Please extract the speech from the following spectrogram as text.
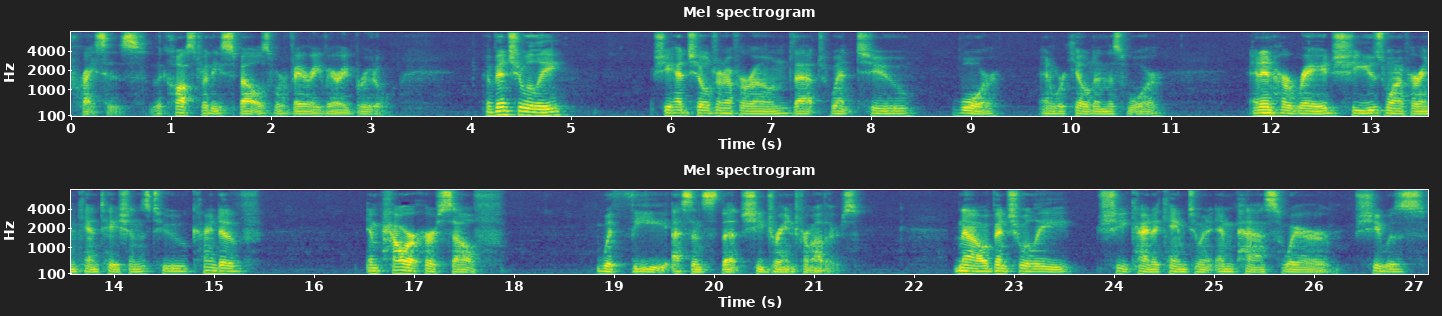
prices. The cost for these spells were very, very brutal. Eventually, she had children of her own that went to war and were killed in this war. And in her rage, she used one of her incantations to kind of empower herself with the essence that she drained from others. Now, eventually, she kind of came to an impasse where she was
